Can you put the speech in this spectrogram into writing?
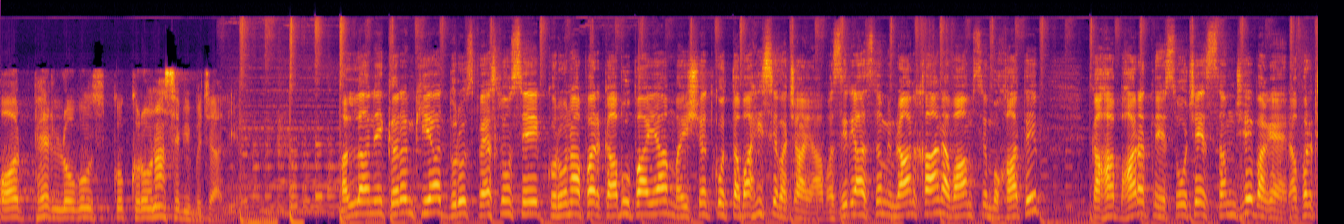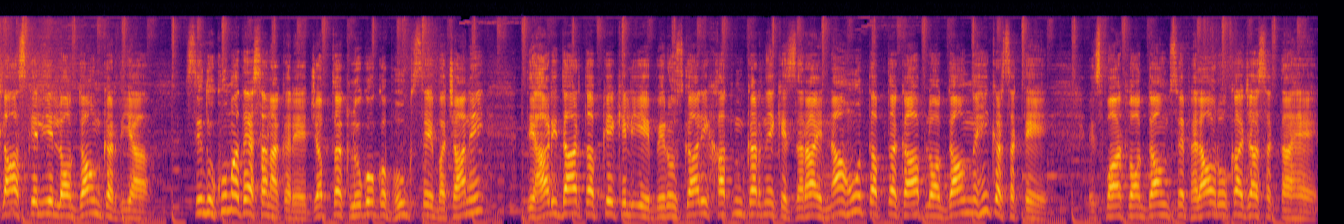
और फिर लोगों को कोरोना से भी बचा लिया। अल्लाह ने करम किया, दुरुस्त फैसलों से कोरोना पर काबू पाया मीशत को तबाही से बचाया। वज़ीर आज़म इमरान खान आवाम से मुखातिब, कहा, भारत ने सोचे समझे बगैर, अपर क्लास के लिए लॉकडाउन कर दिया। सिंध हुकूमत ऐसा ना करे, जब तक लोगों को भूख से बचाने दिहाड़ीदार तबके के लिए बेरोजगारी खत्म करने के जराए ना हो, तब तक आप लॉकडाउन नहीं कर सकते। इस बार लॉकडाउन से फैलाव रोका जा सकता है।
